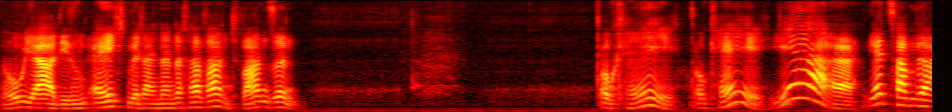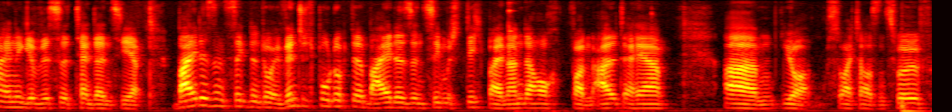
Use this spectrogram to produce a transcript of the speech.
Oh ja, die sind echt miteinander verwandt. Wahnsinn. Okay, okay, ja, yeah. jetzt haben wir eine gewisse Tendenz hier. Beide sind Signatory Vintage Produkte, beide sind ziemlich dicht beieinander, auch von Alter her. Ähm, ja, 2012.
